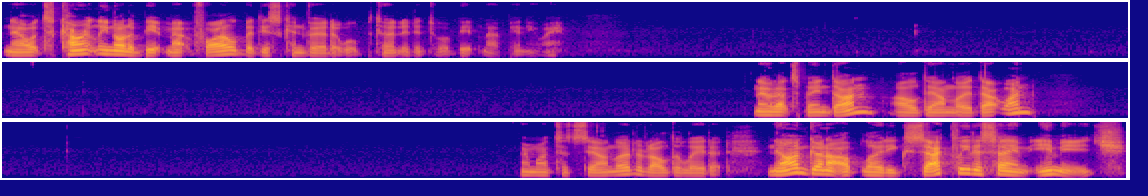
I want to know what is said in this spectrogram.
Now it's currently not a bitmap file but this converter will turn it into a bitmap anyway Now that's been done, I'll download that one. And once it's downloaded, I'll delete it. Now I'm going to upload exactly the same image,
